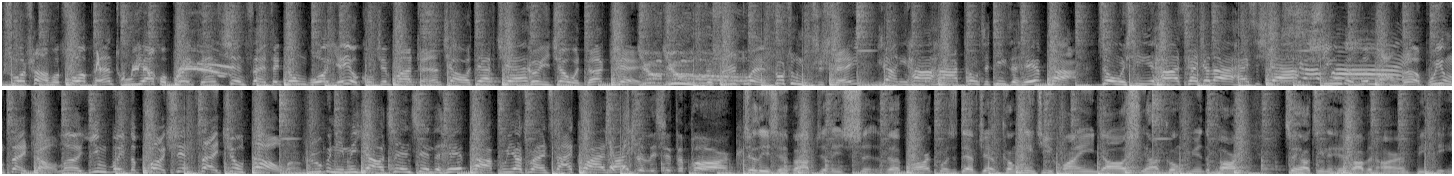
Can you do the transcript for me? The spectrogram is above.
说唱或搓盘，涂鸦或 break dance，现在在中国也有空间发展。叫我 Def Jam，可以叫我 Duck J。You 的时段，说出你是谁，让你哈哈同时听着 Hip Hop，中文嘻哈参加了还是瞎？新的和老的不用再找了，因为 The Park 现在就到了。如果你们要真正的 Hip Hop，不要转载，快来！这里是 The Park，这里是 Hip Hop，这里是 The Park，我是 Def Jeff 空令机，欢迎到嘻哈公园 The Park，最好听的 Hip Hop 和 R&B 的音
